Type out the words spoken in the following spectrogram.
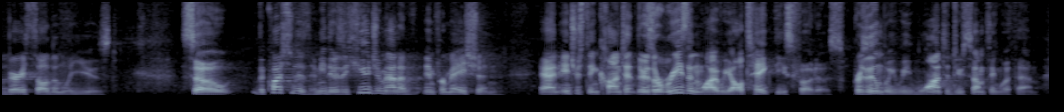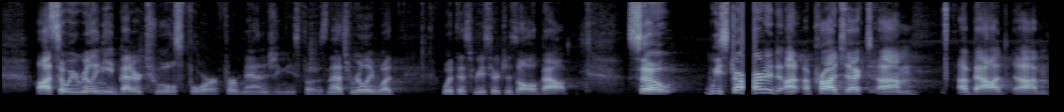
very seldomly used. So the question is, I mean, there's a huge amount of information and interesting content. There's a reason why we all take these photos. Presumably, we want to do something with them. Uh, so we really need better tools for, for managing these photos. And that's really what, what this research is all about. So we started a, project um, about um,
